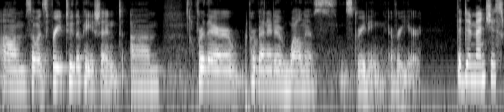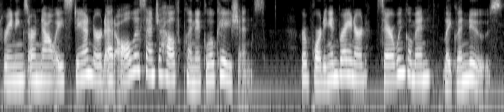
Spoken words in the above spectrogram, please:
um, so it's free to the patient um, for their preventative wellness screening every year. The dementia screenings are now a standard at all Essentia Health Clinic locations. Reporting in Brainerd, Sarah Winkleman, Lakeland News.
